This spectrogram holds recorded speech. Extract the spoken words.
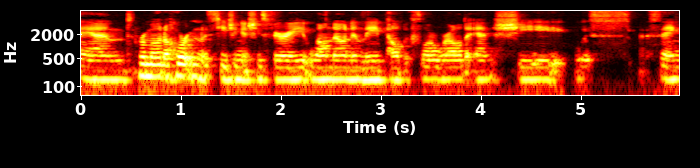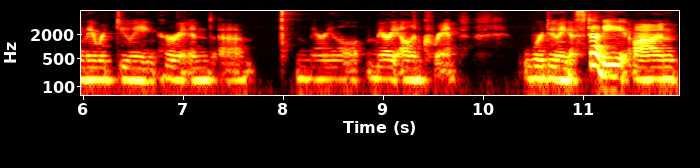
and Ramona Horton was teaching it. She's very well known in the pelvic floor world, and she was saying they were doing her and um, Mary, Mary Ellen Cramp were doing a study on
